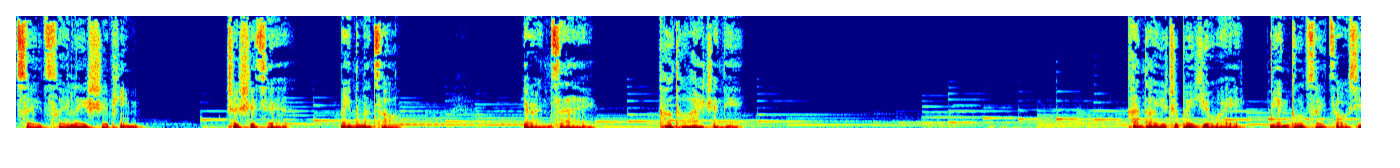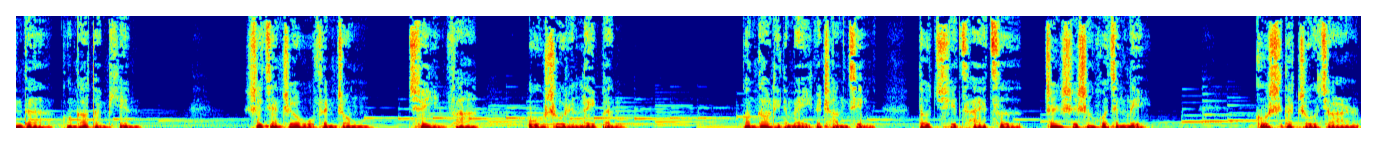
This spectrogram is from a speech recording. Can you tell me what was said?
最催泪视频。这世界没那么糟，有人在偷偷爱着你。看到一支被誉为年度最走心的广告短片，时间只有五分钟，却引发无数人泪奔。广告里的每一个场景，都取材自真实生活经历。故事的主角儿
